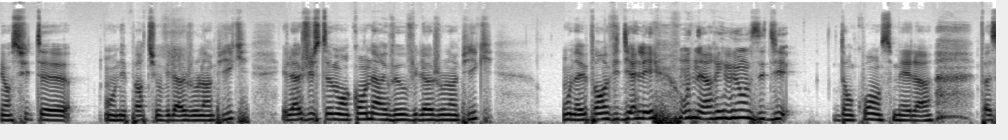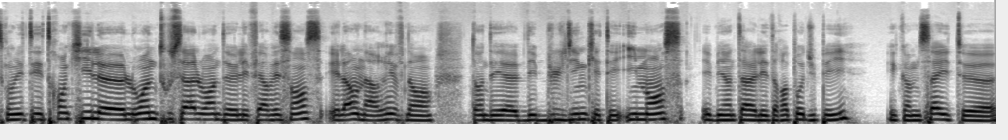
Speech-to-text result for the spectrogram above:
Et ensuite, euh, on est parti au village olympique. Et là, justement, quand on est arrivé au village olympique, on n'avait pas envie d'y aller. On est arrivé, on s'est dit, dans quoi on se met là? Parce qu'on était tranquille, euh, loin de tout ça, loin de l'effervescence. Et là, on arrive dans, dans des, euh, des buildings qui étaient immenses. Et bien, tu as les drapeaux du pays. Et comme ça, euh,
